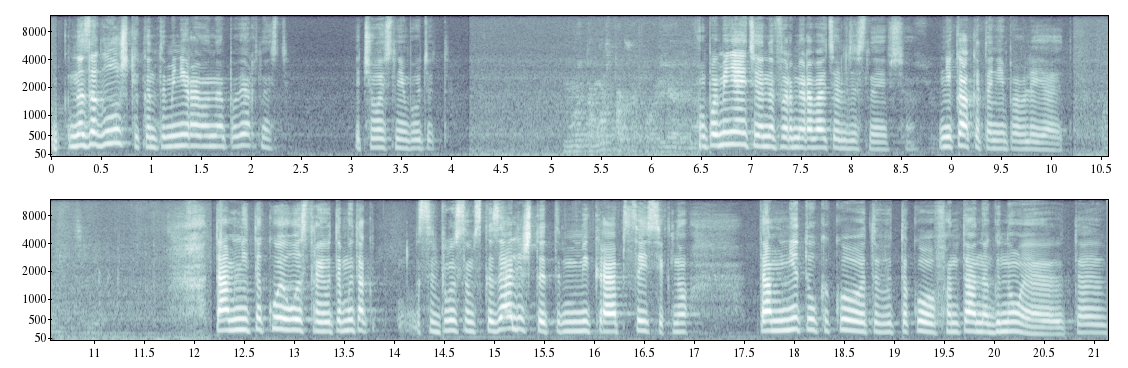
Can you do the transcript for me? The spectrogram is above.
того? На заглушке контаминированная поверхность? И чего с ней будет? Ну, это может как-то повлиять? Ну, поменяйте ее на формирователь Дисней, и все. Никак это не повлияет. Там не такой острый, вот мы так с Брусом сказали, что это микроабсессик, но там нету какого-то вот такого фонтана гноя. Это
